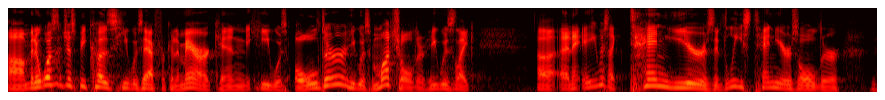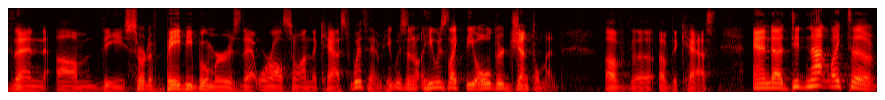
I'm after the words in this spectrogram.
Um, and it wasn't just because he was African American; he was older. He was much older. He was like uh, and he was like 10 years, at least 10 years older than um, the sort of baby boomers that were also on the cast with him. He was an, he was like the older gentleman of the of the cast, and uh, did not like to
